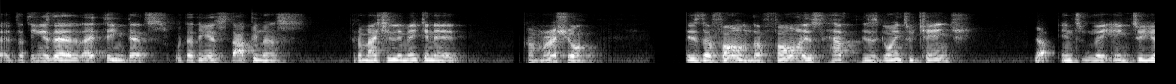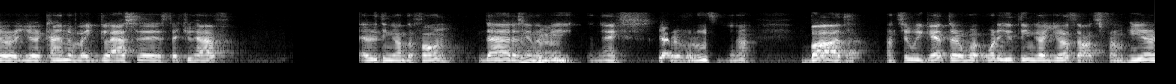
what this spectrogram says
uh, the thing is that I think that's what the thing is stopping us from actually making it commercial is the phone. The phone is have is going to change Yeah. into like into your your kind of like glasses that you have. Everything on the phone. That is gonna be the next Yeah. revolution, you know. But until we get there, what, what do you think are your thoughts from here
